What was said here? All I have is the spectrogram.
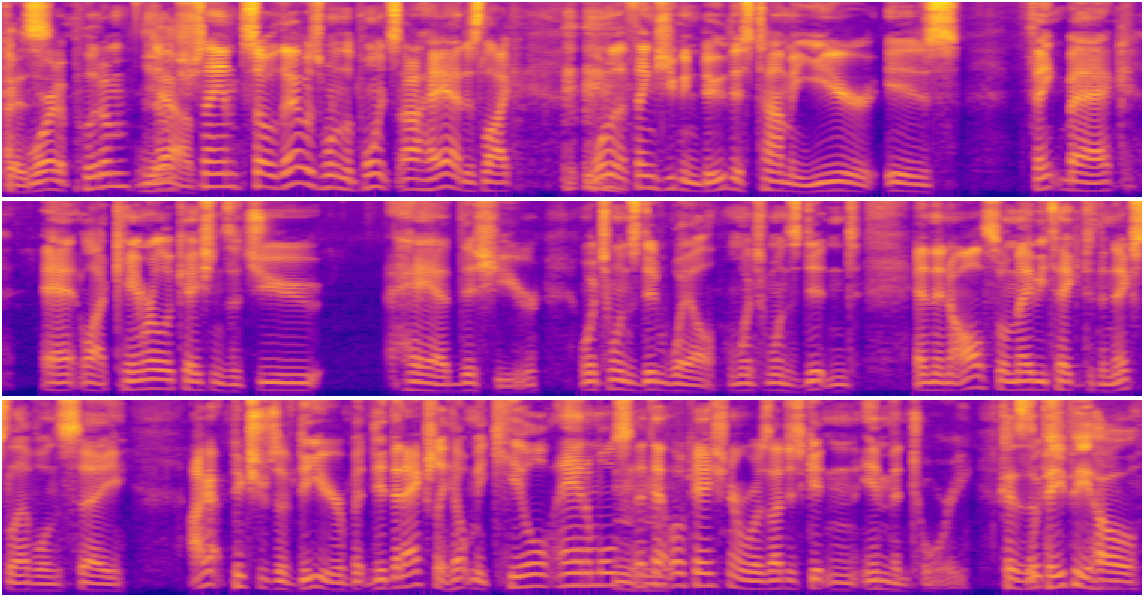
like where to put them. Is that Yeah. saying? So that was one of the points I had. Is like one of the things you can do this time of year is think back at like camera locations that you had this year, which ones did well and which ones didn't, and then also maybe take it to the next level and say. I got pictures of deer, but did that actually help me kill animals at that location, or was I just getting inventory? Because the PP hole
